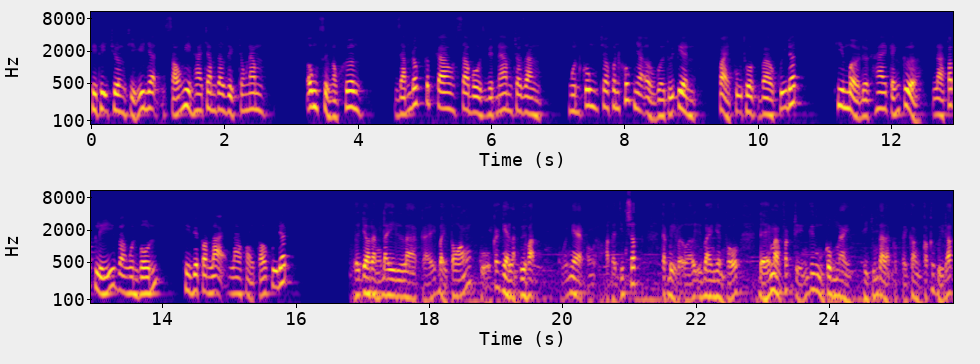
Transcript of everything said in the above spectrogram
thì thị trường chỉ ghi nhận 6.200 giao dịch trong năm. Ông Sử Ngọc Khương, Giám đốc cấp cao Savills Việt Nam cho rằng nguồn cung cho phân khúc nhà ở vừa túi tiền phải phụ thuộc vào quỹ đất. Khi mở được hai cánh cửa là pháp lý và nguồn vốn, thì việc còn lại là phải có quỹ đất. Tôi cho rằng đây là cái bài toán của các nhà làm quy hoạch của nhà còn hoặc là chính sách đặc biệt là ở ủy ban thành phố để mà phát triển cái nguồn cung này thì chúng ta là phải cần có cái quỹ đất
